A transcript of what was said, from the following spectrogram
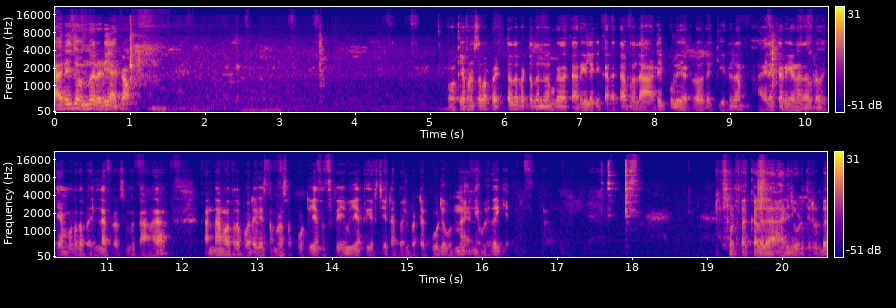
അരിച്ചൊന്ന് റെഡിയാക്കാം ഓക്കെ ഫ്രണ്ട്സ് അപ്പോൾ പെട്ടെന്ന് പെട്ടെന്ന് തന്നെ നമുക്ക് കറിയിലേക്ക് കിടക്കാം. നല്ല അടിപൊളിയായിട്ടുള്ള ഒരു കിടിലം അയലക്കറിയാണ് അത് അവിടെ വെക്കാൻ പോകുന്നത്. അപ്പോൾ എല്ലാ ഫ്രണ്ട്സും ഒന്ന് കാണുക. കണ്ടാൽ മാത്രം പോരാ guys. നമ്മളെ സപ്പോർട്ട് ചെയ്യുക സബ്സ്ക്രൈബ് ചെയ്യുക. തീർച്ചയായിട്ടും ബെൽബട്ടൺ കൂടി ഒന്ന് എനേബിൾ ചെയ്ത് വയ്ക്കാം ഇവിടെ തക്കാളി അരിഞ്ഞു കൊടുത്തിട്ടുണ്ട്.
